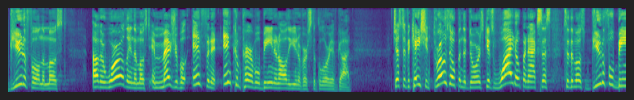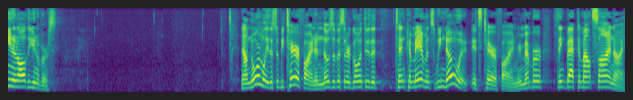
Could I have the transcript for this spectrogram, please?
beautiful and the most otherworldly and the most immeasurable, infinite, incomparable being in all the universe, the glory of God. Justification throws open the doors, gives wide open access to the most beautiful being in all the universe. Now, normally this would be terrifying, and those of us that are going through the Ten Commandments, we know it, it's terrifying. Remember, think back to Mount Sinai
